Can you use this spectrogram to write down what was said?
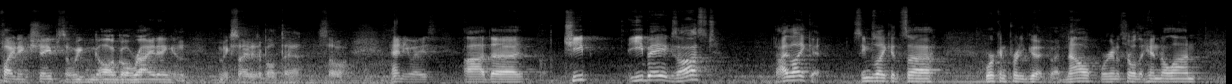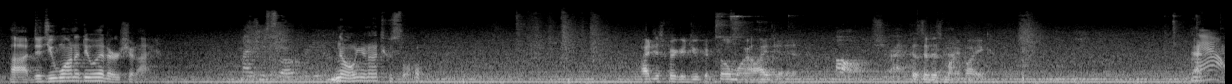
fighting shape so we can all go riding, and I'm excited about that. So, anyways, uh, the cheap eBay exhaust, I like it. Seems like it's uh, working pretty good. But now we're gonna throw the Hindle on. Uh, did you want to do it or should I? Am I too slow for you? No, you're not too slow. I just figured you could film while I did it, Oh, sure. Because it is my bike. Wow.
